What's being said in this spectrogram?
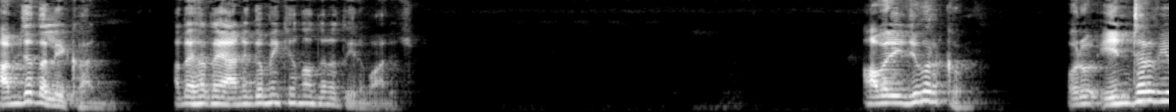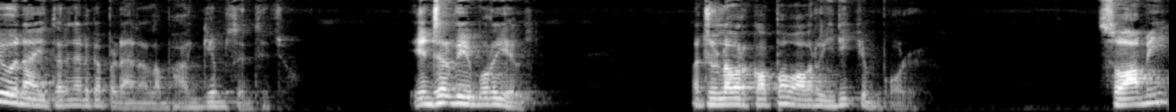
അംജദ് അലി ഖാൻ അദ്ദേഹത്തെ അനുഗമിക്കുന്നതിന് തീരുമാനിച്ചു. അവരിരുവർക്കും ഒരു ഇന്റർവ്യൂവിനായി തിരഞ്ഞെടുക്കപ്പെടാനുള്ള ഭാഗ്യം സിദ്ധിച്ചു. ഇന്റർവ്യൂ മുറിയിൽ മറ്റുള്ളവർക്കൊപ്പം അവർ ഇരിക്കുമ്പോൾ സ്വാമി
